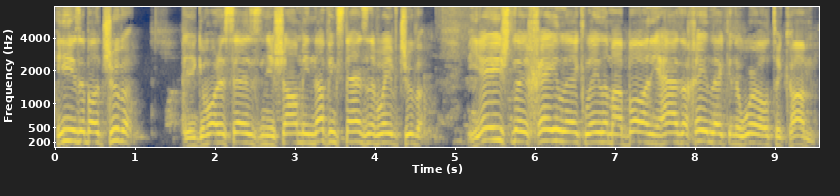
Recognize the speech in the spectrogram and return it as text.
He is about tshuva. The Gemara says in Yishalmi, nothing stands in the way of tshuva. Yesh le chelek leilam and he has a chelek in the world to come.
